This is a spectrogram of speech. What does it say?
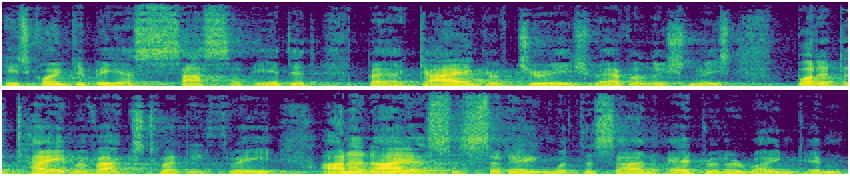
he's going to be assassinated by a gang of Jewish revolutionaries. But at the time of Acts 23, Ananias is sitting with the Sanhedrin around him,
